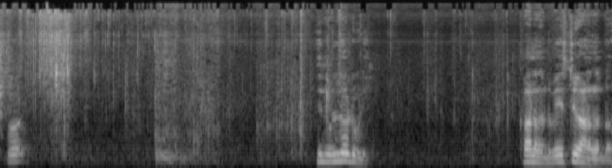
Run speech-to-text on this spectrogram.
അപ്പോൾ ഇതിനുള്ളിലോട്ട് പിടി. കാണുന്നുണ്ട് വേസ്റ്റ് കാണുന്നുണ്ടോ?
